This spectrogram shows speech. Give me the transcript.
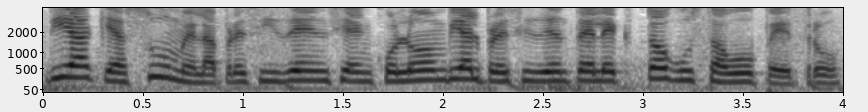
día que asume la presidencia en Colombia el presidente electo Gustavo Petro.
